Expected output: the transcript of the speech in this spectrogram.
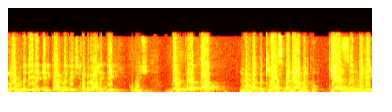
هم د دې نه انکار نه کوي چې خبر واحد دی قبول شي بل طرف ته موږ په قیاس باندې عمل کوو قیاس ځنی دی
